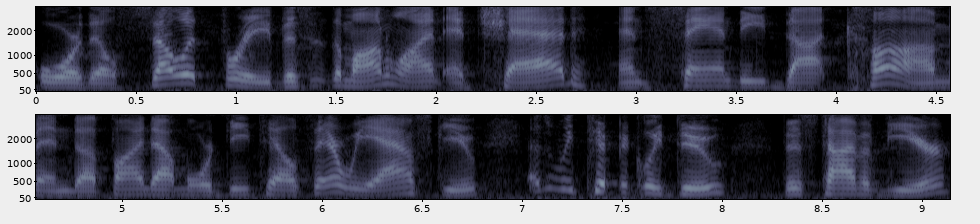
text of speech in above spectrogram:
or they'll sell it free. Visit them online at chadandsandy.com and uh, find out more details there. We ask you, as we typically do this time of year,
